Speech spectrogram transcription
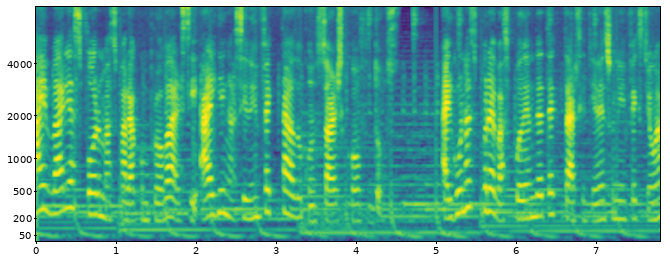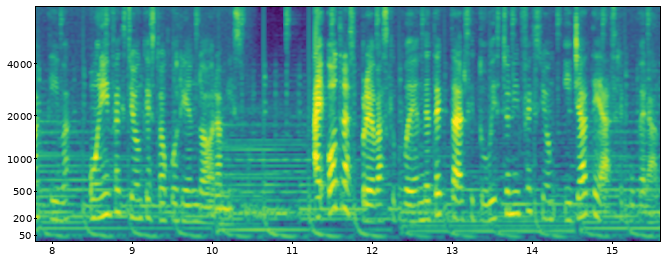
Hay varias formas para comprobar si alguien ha sido infectado con SARS-CoV-2. Algunas pruebas pueden detectar si tienes una infección activa o una infección que está ocurriendo ahora mismo. Hay otras pruebas que pueden detectar si tuviste una infección y ya te has recuperado.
